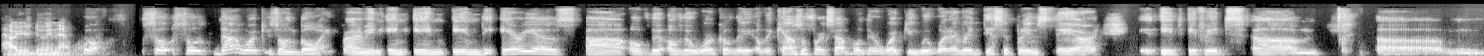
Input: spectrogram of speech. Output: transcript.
how you're doing that work? Well so so that work is ongoing right? I mean in in in the areas uh, of the of the work of the of the council for example they're working with whatever disciplines they are. If, if it's um, um,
